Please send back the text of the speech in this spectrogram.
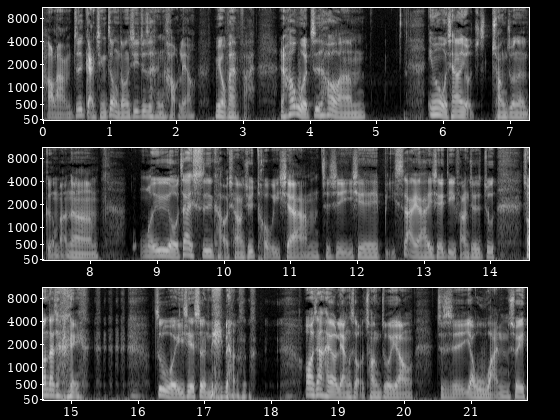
好啦，就是感情这种东西就是很好聊，没有办法。然后我之后啊，因为我现在有创作那个歌嘛，那我有在思考，想要去投一下，就是一些比赛啊，一些地方，就是祝希望大家可以 祝我一切顺利吧。我好像还有两首创作要，就是要玩，所以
